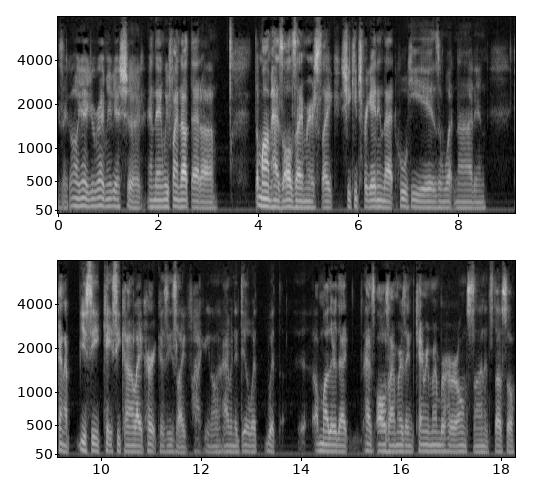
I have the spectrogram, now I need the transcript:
he's like oh yeah you're right maybe i should and then we find out that uh, the mom has alzheimer's like she keeps forgetting that who he is and whatnot and kind of you see casey kind of like hurt because he's like fuck you know having to deal with with a mother that has alzheimer's and can't remember her own son and stuff so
